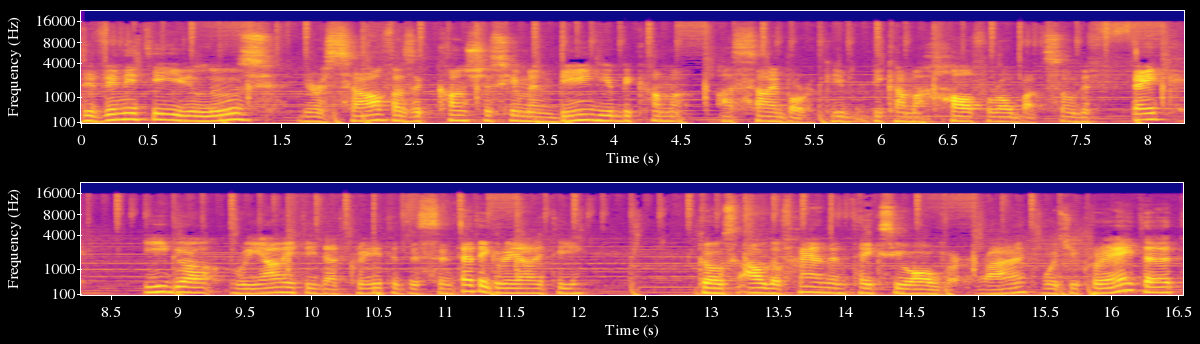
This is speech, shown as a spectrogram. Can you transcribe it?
divinity, you lose yourself as a conscious human being, you become a, cyborg, you become a half robot. So the fake ego reality that created this synthetic reality goes out of hand and takes you over, right? What you created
